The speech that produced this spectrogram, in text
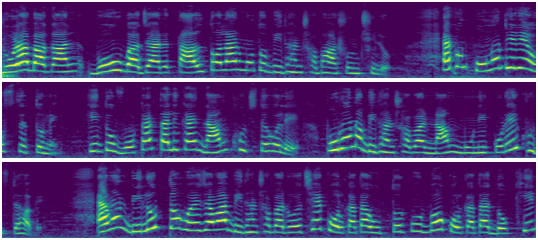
জোড়াবাগান বউবাজার তালতলার মতো বিধানসভা আসন ছিল। এখন কোনোটিরই অস্তিত্ব নেই। কিন্তু ভোটার তালিকায় নাম খুঁজতে হলে পুরনো বিধানসভার নাম মনে করেই খুঁজতে হবে। এমন বিলুপ্ত হয়ে যাওয়া বিধানসভা রয়েছে কলকাতা উত্তর পূর্ব, কলকাতা দক্ষিণ,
